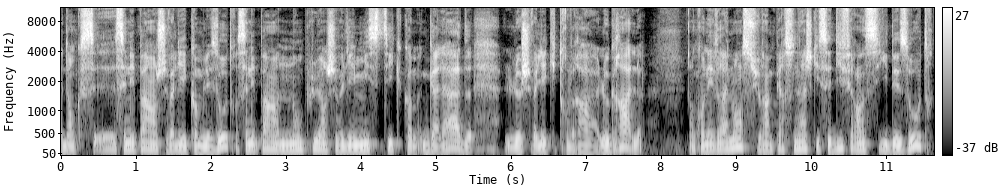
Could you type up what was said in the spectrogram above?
Donc, ce n'est pas un chevalier comme les autres, ce n'est pas non plus un chevalier mystique comme Galad, le chevalier qui trouvera le Graal. Donc, on est vraiment sur un personnage qui se différencie des autres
